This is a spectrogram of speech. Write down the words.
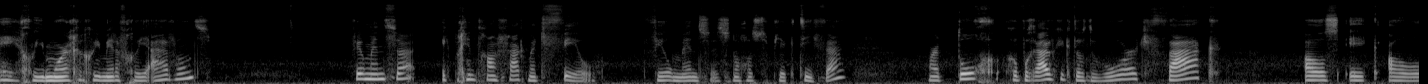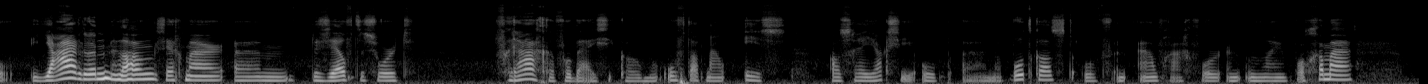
Hey, goedemorgen, goedemiddag, goedenavond. Veel mensen, ik begin trouwens vaak met veel. Veel mensen, het is nogal subjectief hè. Maar toch gebruik ik dat woord vaak als ik al jarenlang zeg maar ehm, dezelfde soort vragen voorbij zie komen. Of dat nou is als reactie op uh, mijn podcast of een aanvraag voor een online programma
